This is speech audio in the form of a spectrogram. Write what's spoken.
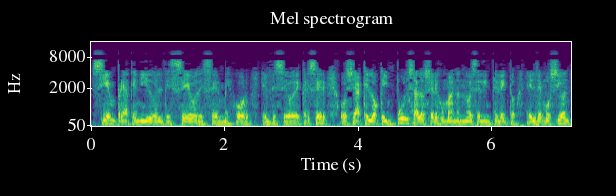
siempre ha tenido el deseo de ser mejor, el deseo de crecer. O sea que lo que impulsa a los seres humanos no es el intelecto, es la emoción.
